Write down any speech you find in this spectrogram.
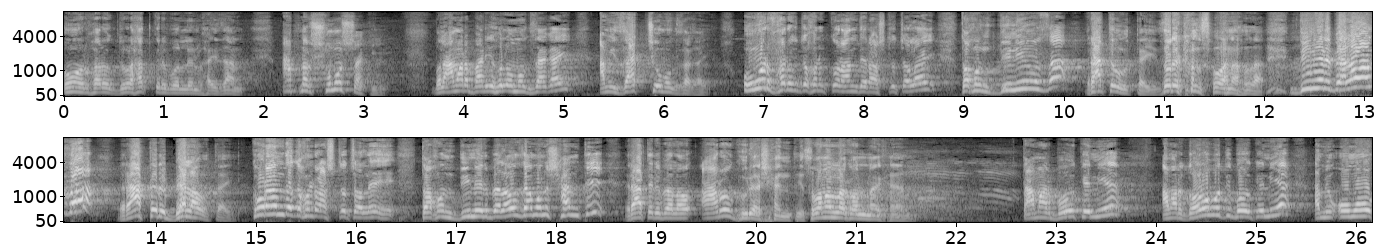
ওমর ফারুক জোড়হাত করে বললেন, ভাইজান, আপনার সমস্যা কি? বলে, আমার বাড়ি হলো অমুক জায়গায়, আমি যাচ্ছি অমুক জায়গায়। উমর ফারুক যখন কোরআন দিয়ে রাষ্ট্র চালায়, তখন দিনেও যা, রাতেও তাই। জোরে খান সোহান আল্লাহ দিনের বেলাও যা, রাতের বেলাও তাই। কোরআন দিয়ে যখন রাষ্ট্র চলে, তখন দিনের বেলাও যেমন শান্তি, রাতের বেলাও আরও ঘুরে শান্তি। সোহান আল্লাহ কন্যা খান তা আমার বউকে নিয়ে, আমার গর্ভবতী বউকে নিয়ে আমি অমুক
